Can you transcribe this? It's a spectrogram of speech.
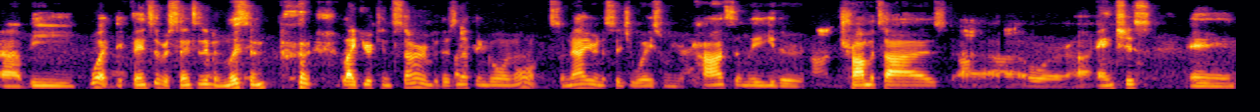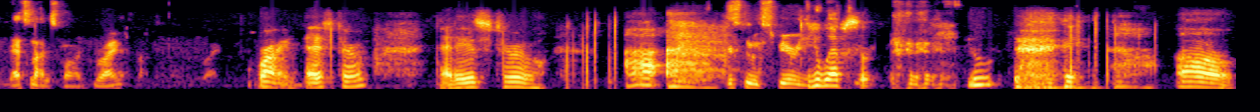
uh, be what defensive or sensitive and listen like you're concerned, but there's nothing going on. So now you're in a situation where you're constantly either traumatized uh, or uh, anxious, and that's not as fun, right? Right. That's true. That is true. I, Just through experience. you absolutely you um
